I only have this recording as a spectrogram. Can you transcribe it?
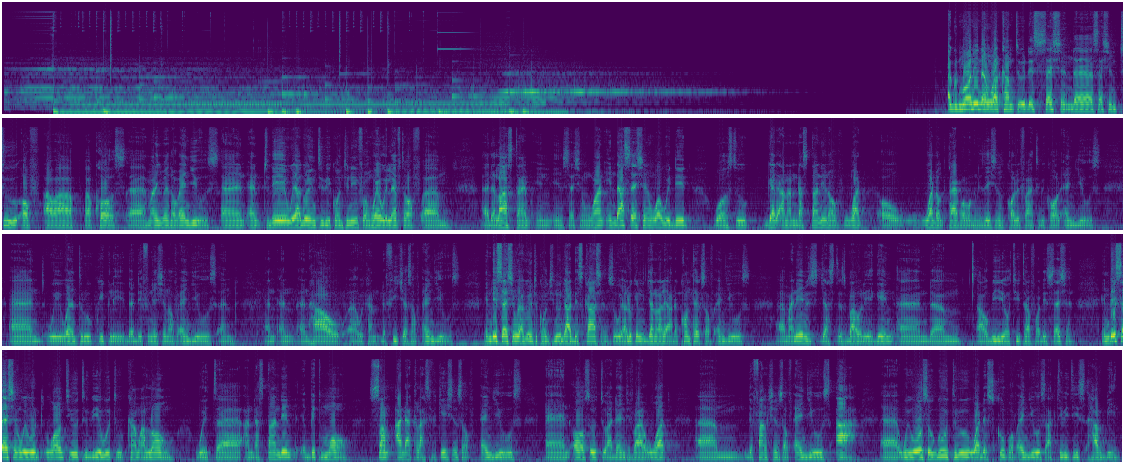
Uh, good morning and welcome to this session, the session two of our, our course, uh, Management of NGOs. And, and today we are going to be continuing from where we left off um, uh, the last time in, in session one. In that session, what we did was to get an understanding of what or what type of organizations qualify to be called NGOs. And we went through quickly the definition of NGOs and, and, and, and how uh, we can, the features of NGOs. In this session, we are going to continue that discussion. So we are looking generally at the context of NGOs. Uh, my name is Justice Bawole again, and um, I'll be your tutor for this session. In this session, we would want you to be able to come along with uh, understanding a bit more some other classifications of NGOs and also to identify what um, the functions of NGOs are. Uh, we will also go through what the scope of NGOs activities have been.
